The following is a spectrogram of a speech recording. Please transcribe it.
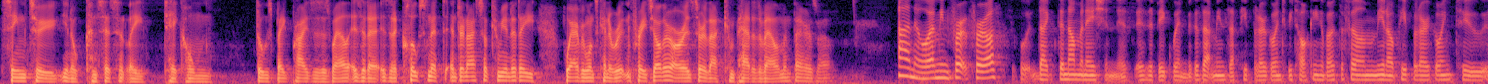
seem to you know consistently take home those big prizes as well? Is it a is it a close knit international community where everyone's kind of rooting for each other, or is there that competitive element there as well? I know. I mean, for for us, like the nomination is is a big win because that means that people are going to be talking about the film. You know, people are going to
